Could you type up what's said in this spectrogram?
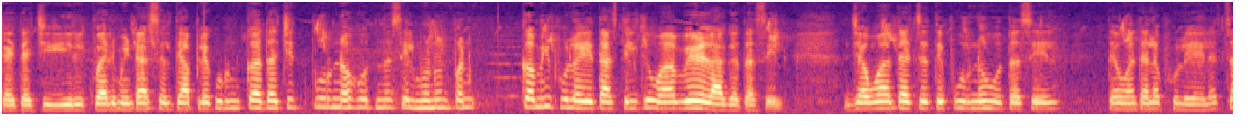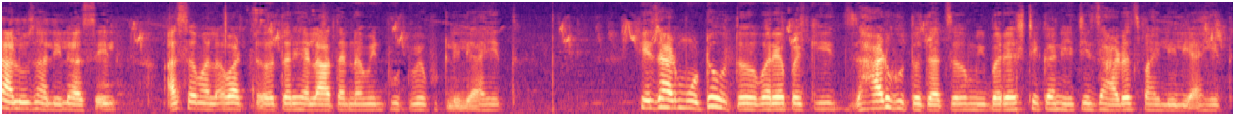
काय त्याची रिक्वायरमेंट असेल ते आपल्याकडून कदाचित पूर्ण होत नसेल म्हणून पण कमी फुलं येत असतील किंवा वेळ लागत असेल. जेव्हा त्याचं ते पूर्ण होत असेल तेव्हा त्याला फुलं यायला चालू झालेलं असेल. असं मला वाटतं. तर ह्याला आता नवीन फुटवे फुटलेले आहेत. हे झाड मोठं होतं. बऱ्यापैकी झाड होतं त्याचं. मी बऱ्याच ठिकाणी याची झाडच पाहिलेली आहेत.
